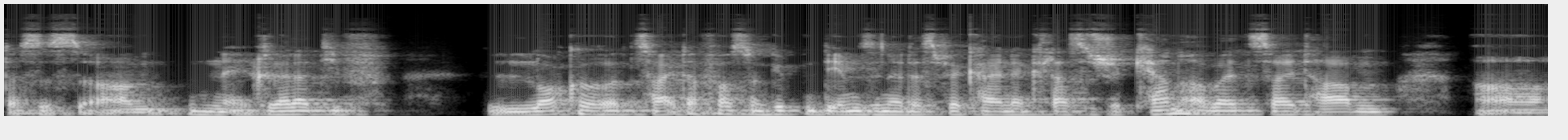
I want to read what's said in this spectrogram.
das ist ähm, eine relativ lockere Zeiterfassung gibt, in dem Sinne, dass wir keine klassische Kernarbeitszeit haben, äh,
